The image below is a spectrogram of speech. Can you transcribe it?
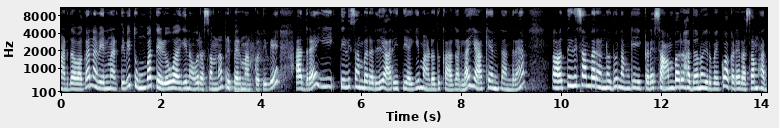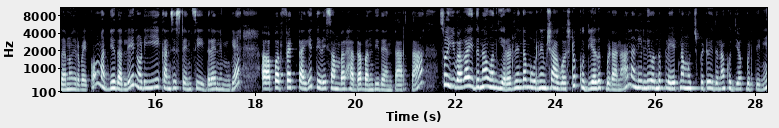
ಮಾಡಿದವಾಗ ನಾವೇನು ಮಾಡ್ತೀವಿ, ತುಂಬ ತೆಳುವಾಗಿ ನಾವು ರಸಮ್ನ ಪ್ರಿಪೇರ್ ಮಾಡ್ಕೋತೀವಿ. ಆದರೆ ಈ ತಿಳಿ ಸಾಂಬಾರಲ್ಲಿ ಆ ರೀತಿಯಾಗಿ ಮಾಡೋದಕ್ಕಾಗಲ್ಲ. ಯಾಕೆ ಅಂತಂದರೆ ತಿಳಿ ಸಾಂಬಾರು ಅನ್ನೋದು ನಮಗೆ ಈ ಕಡೆ ಸಾಂಬಾರು ಹದನೂ ಇರಬೇಕು, ಆ ಕಡೆ ರಸಮ್ ಹದನೂ ಇರಬೇಕು. ಮಧ್ಯದಲ್ಲಿ ನೋಡಿ ಈ ಕನ್ಸಿಸ್ಟೆನ್ಸಿ ಇದ್ದರೆ ನಿಮಗೆ ಪರ್ಫೆಕ್ಟಾಗಿ ತಿಳಿ ಸಾಂಬಾರು ಹದ ಬಂದಿದೆ ಅಂತ ಅರ್ಥ. ಸೊ ಇವಾಗ ಇದನ್ನು ಒಂದು ಎರಡರಿಂದ ಮೂರು ನಿಮಿಷ ಆಗುವಷ್ಟು ಕುದಿಯೋದಕ್ಕೆ ಬಿಡೋಣ. ಇಲ್ಲಿ ಒಂದು ಪ್ಲೇಟ್ನ ಮುಚ್ಚಿಬಿಟ್ಟು ಇದನ್ನು ಕುದಿಯೋಕೆ ಬಿಡ್ತೀನಿ.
